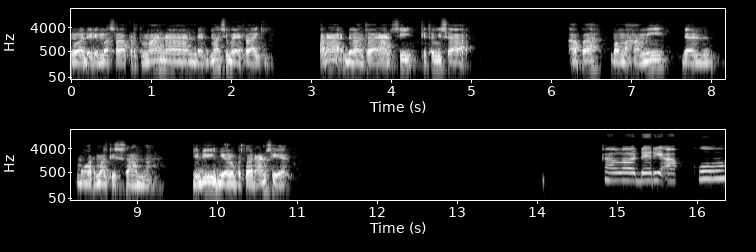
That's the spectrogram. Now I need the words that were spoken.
Mulai dari masalah pertemanan dan masih banyak lagi. Karena dengan toleransi kita bisa apa? memahami dan menghormati sesama. Jadi jangan lupa toleransi ya. Kalau dari aku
